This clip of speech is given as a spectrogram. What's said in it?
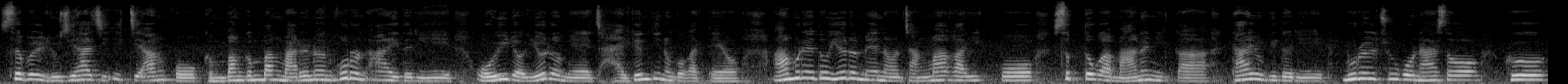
습을 유지하지 있지 않고 금방금방 마르는 그런 아이들이 오히려 여름에 잘 견디는 것 같아요. 아무래도 여름에는 장마가 있고 습도가 많으니까 다육이들이 물을 주고 나서 그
